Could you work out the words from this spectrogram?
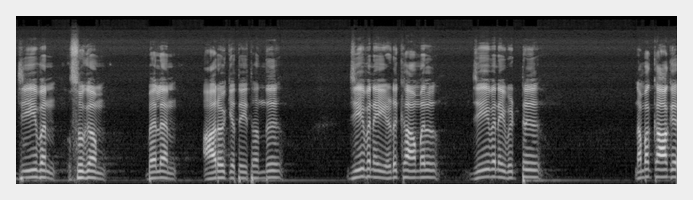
ஜீவன் சுகம் பலன் ஆரோக்கியத்தை தந்து ஜீவனை எடுக்காமல் ஜீவனை விட்டு நமக்காக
